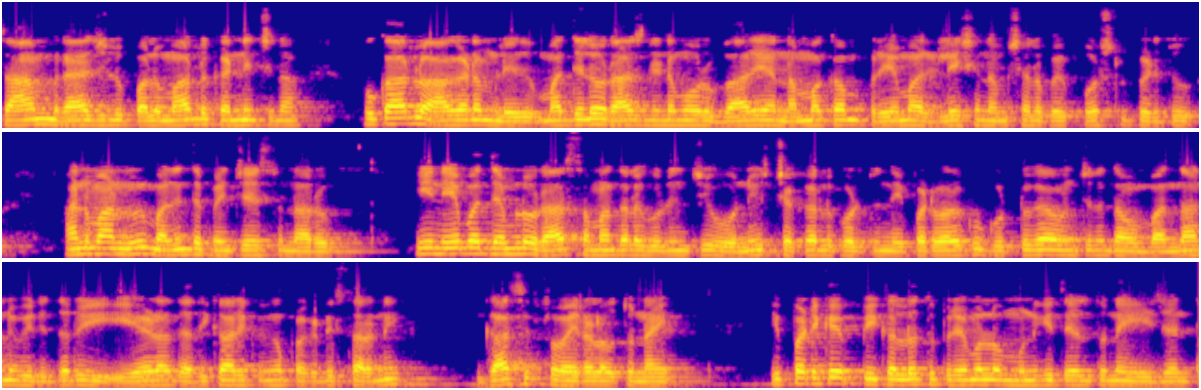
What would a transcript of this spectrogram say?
సామ్ రాజులు పలుమార్లు ఖండించిన పుకార్లు ఆగడం లేదు. మధ్యలో రాజ్ నిడమోరు భార్య నమ్మకం ప్రేమ రిలేషన్ అంశాలపై పోస్టులు పెడుతూ అనుమానాలు మరింత పెంచేస్తున్నారు. ఈ నేపథ్యంలో రాజ్ సమంతల గురించి ఓ న్యూస్ చక్కర్లు కొడుతుంది. ఇప్పటి వరకు గుట్టుగా ఉంచిన తమ బంధాన్ని వీరిద్దరూ ఈ ఏడాది అధికారికంగా ప్రకటిస్తారని గాసిప్స్ వైరల్ అవుతున్నాయి. ఇప్పటికే పీకల్లోతు ప్రేమలో మునిగి తేలుతున్న ఈ జంట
